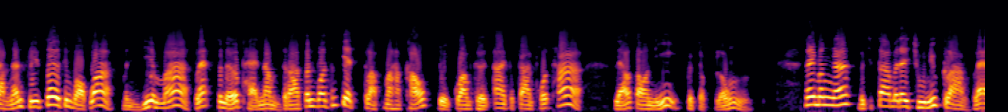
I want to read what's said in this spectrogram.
จากนั้นฟรีเซอร์จึงบอกว่ามันเยี่ยมมากและเสนอแผนนำดราก้อนบอลทั้ง 7 กลับมาหาเขาโดยความเขินอายกับการโพสท่า แล้วตอนนี้ก็จบลง ในมังงะเบจิต้าไม่ได้ชูนิ้วกลาง และ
